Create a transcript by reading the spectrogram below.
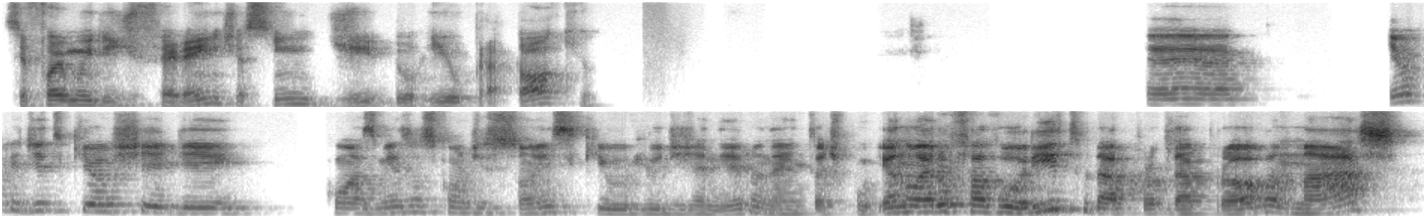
você foi muito diferente, assim, de, do Rio para Tóquio? É, eu acredito que eu cheguei com as mesmas condições que o Rio de Janeiro, né? Então, tipo, eu não era o favorito da, da prova, mas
